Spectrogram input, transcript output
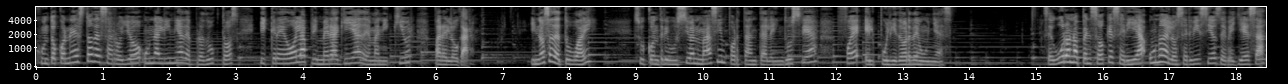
Junto con esto desarrolló una línea de productos y creó la primera guía de manicure para el hogar. Y no se detuvo ahí. Su contribución más importante a la industria fue el pulidor de uñas. Seguro no pensó que sería uno de los servicios de belleza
